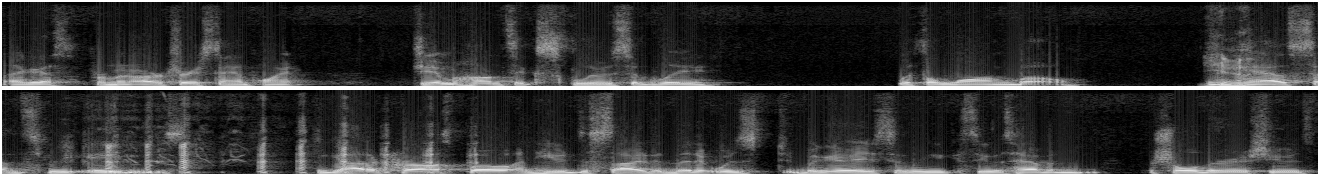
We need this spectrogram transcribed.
I guess, from an archery standpoint, Jim hunts exclusively with a longbow. Yeah. He has since the 80s. he got a crossbow and he decided that it was basically because he was having shoulder issues.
